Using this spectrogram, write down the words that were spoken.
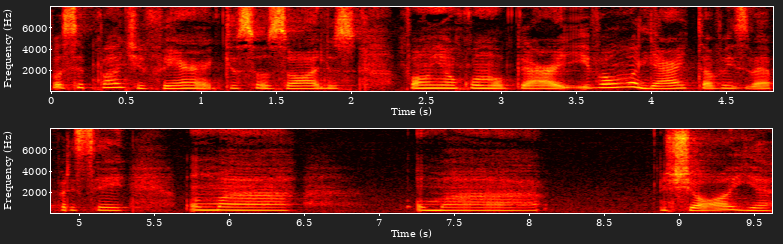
você pode ver que os seus olhos vão em algum lugar e vão olhar e talvez vai aparecer uma uma joia,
